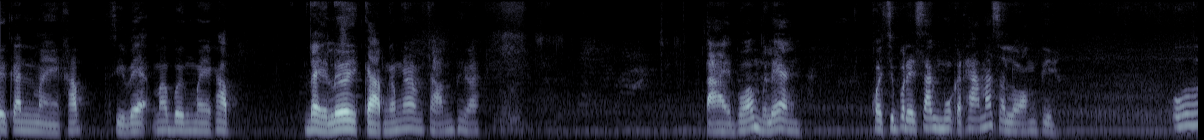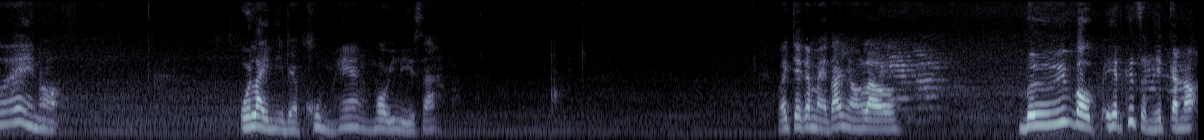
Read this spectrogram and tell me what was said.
อกันใหม่ครับสิแวะมาเบิงใหม่ครับ ได้เลยกราบงามๆสามเถื่อตายเพราะว่ามือแรง ข่อยสิบ่ได้สั่งหมูกระทะมาสลองติโอ้ยเนาะโอ้ไรนี่แบบคุ้มแห้งเมาอีหลีซะ ไว้เจอกันใหม่ต้หยองเรา บื้อบอกเฮ็ดขึ้นสนิทกันเนาะ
